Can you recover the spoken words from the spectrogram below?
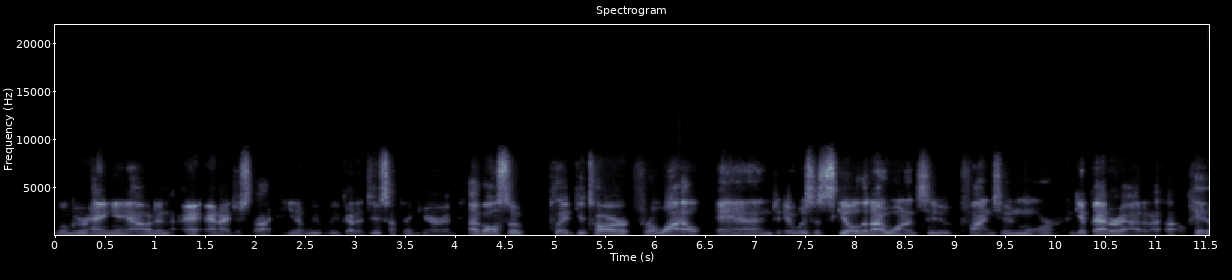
when we were hanging out and and I just thought, you know, we, we've got to do something here. And I've also played guitar for a while and it was a skill that I wanted to fine tune more and get better at. And I thought, okay,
